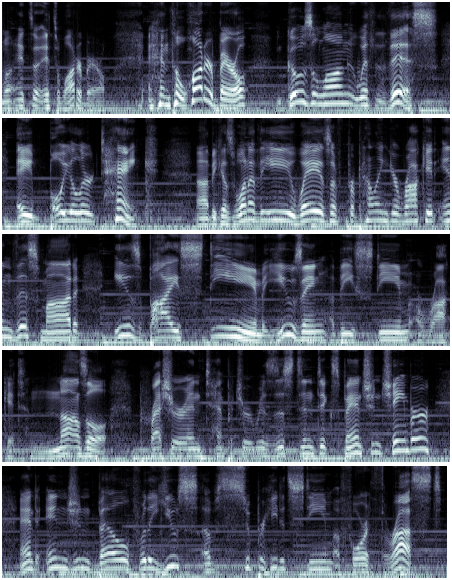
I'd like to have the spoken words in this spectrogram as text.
well, it's a, it's a water barrel. And the water barrel goes along with this, a boiler tank. Uh, because one of the ways of propelling your rocket in this mod is by steam, using the steam rocket nozzle, pressure and temperature resistant expansion chamber, and engine bell for the use of superheated steam for thrust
